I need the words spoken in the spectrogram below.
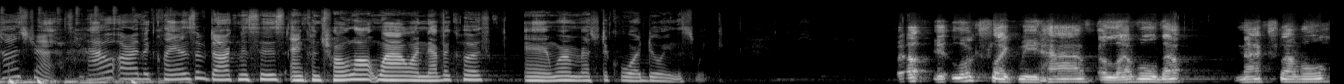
Construct. How are the clans of darknesses and Control Alt WoW on Neverkuth and Worm Core doing this week? Well, it looks like we have a leveled up max level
